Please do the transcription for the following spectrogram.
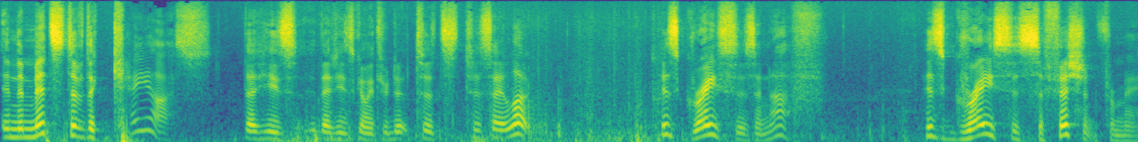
in the midst of the chaos that he's, that he's going through, to, to, to say, look, his grace is enough. His grace is sufficient for me.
